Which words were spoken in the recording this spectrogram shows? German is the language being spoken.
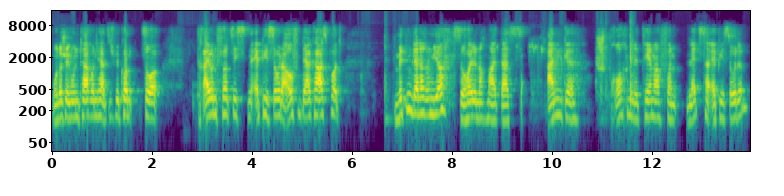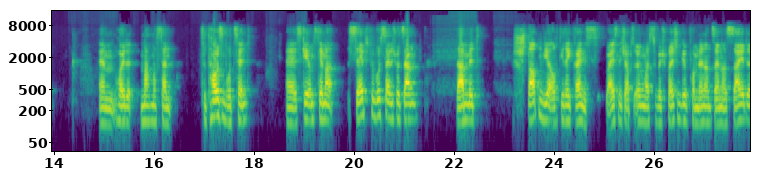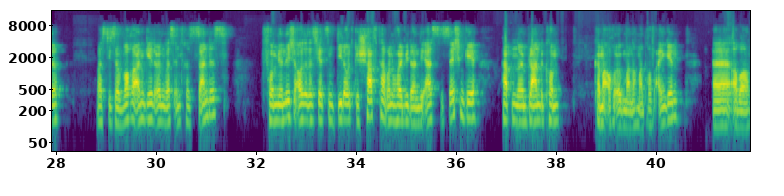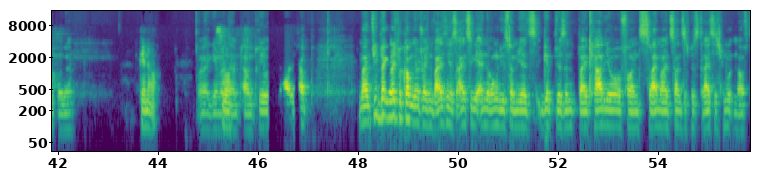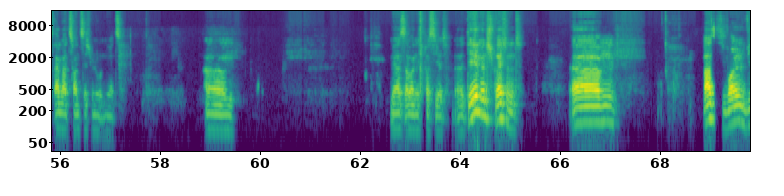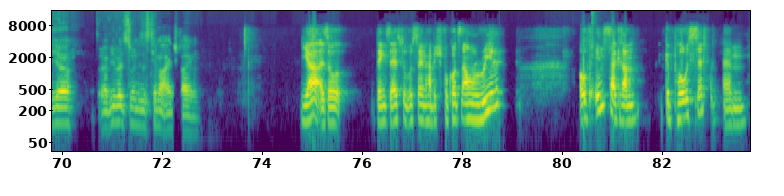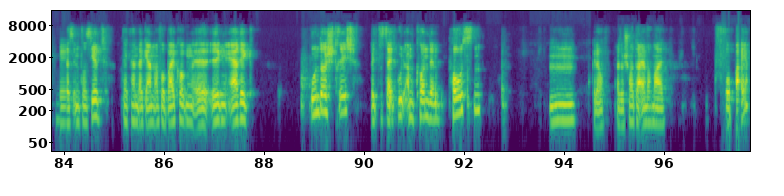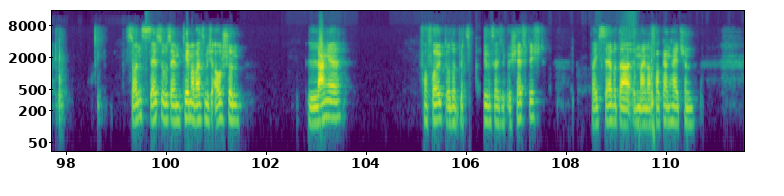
Wunderschönen guten Tag und herzlich willkommen zur 43. Episode auf der Castpod mit dem Lennart und mir. So, heute nochmal das angesprochene Thema von letzter Episode. Ähm, heute machen wir es dann zu 1000 Prozent. Äh, es geht ums Thema Selbstbewusstsein. Ich würde sagen, damit starten wir auch direkt rein. Ich weiß nicht, ob es irgendwas zu besprechen gibt vom Lennart seiner Seite was diese Woche angeht, irgendwas Interessantes. Von mir nicht, außer dass ich jetzt einen Deload geschafft habe und heute wieder in die erste Session gehe. Habe einen neuen Plan bekommen. Können wir auch irgendwann nochmal drauf eingehen. Äh, aber gut, genau. Oder gehen wir so. deinen Plan Prio. Ich habe mein Feedback noch nicht bekommen, dementsprechend weiß ich nicht, das einzige Änderung, die es von mir jetzt gibt. Wir sind bei Cardio von 2x20 bis 30 Minuten auf 3x20 Minuten jetzt. Ähm, mehr ist aber nicht passiert. Äh, dementsprechend, ähm, was wollen wir oder wie willst du in dieses Thema einsteigen? Ja, also denk Selbstbewusstsein habe ich vor kurzem auch ein Reel auf Instagram gepostet. Ähm, wer das interessiert, der kann da gerne mal vorbeigucken. Äh, Irgend Erik Unterstrich. Bitte seid gut am Content posten. Mm, genau, also schaut da einfach mal vorbei. Sonst Selbstbewusstsein ein Thema, was mich auch schon lange verfolgt oder beziehungsweise beschäftigt, weil ich selber da in meiner Vergangenheit schon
